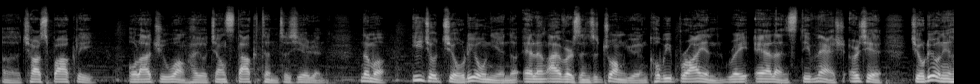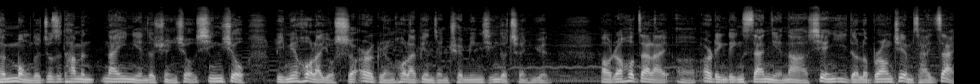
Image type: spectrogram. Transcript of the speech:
呃 Charles Barkley，Olajuwon 还有 John Stockton 这些人。那么，一九九六年的 Allen Iverson 是状元，Kobe Bryant、Ray Allen、Steve Nash，而且九六年很猛的，就是他们那一年的选秀新秀里面，后来有十二个人后来变成全明星的成员。好，然后再来，呃，二零零三年那现役的 LeBron James 还在，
